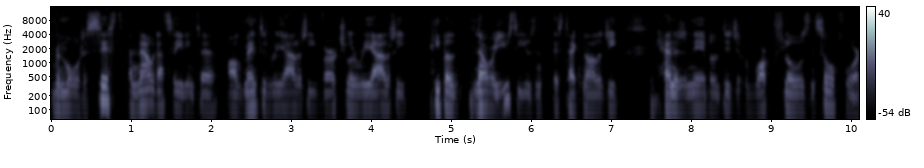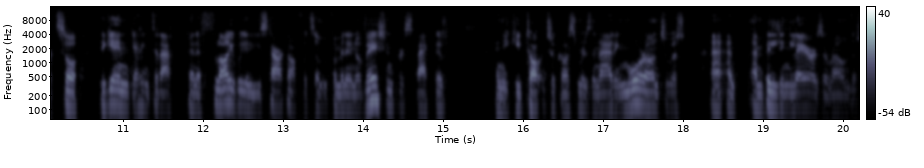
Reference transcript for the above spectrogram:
remote assist. And now that's leading to augmented reality, virtual reality. People now are used to using this technology. Can it enable digital workflows and so forth? So, again, getting to that kind of flywheel, you start off with something from an innovation perspective and you keep talking to customers and adding more onto it and, and, building layers around it.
